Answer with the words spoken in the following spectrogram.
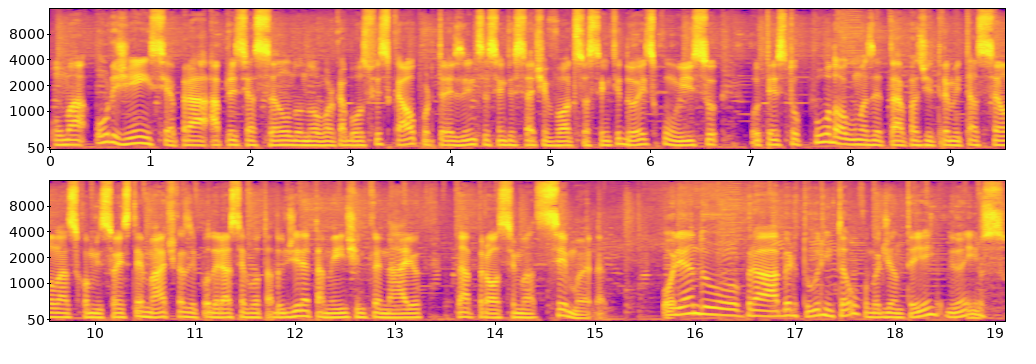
uma urgência para apreciação do novo arcabouço fiscal por 367 votos a 102. Com isso, o texto pula algumas etapas de tramitação nas comissões temáticas e poderá ser votado diretamente em plenário na próxima semana. Olhando para a abertura, então, como eu adiantei, ganhos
